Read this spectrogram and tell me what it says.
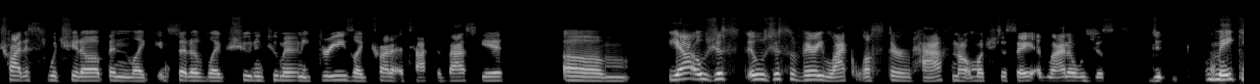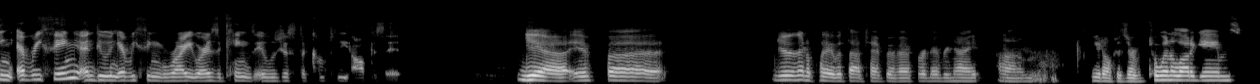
try to switch it up and like instead of like shooting too many threes, like try to attack the basket. Um yeah, it was just it was just a very lackluster half. Not much to say. Atlanta was just making everything and doing everything right, whereas the Kings, it was just the complete opposite. Yeah, if uh, you're going to play with that type of effort every night, um, you don't deserve to win a lot of games.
